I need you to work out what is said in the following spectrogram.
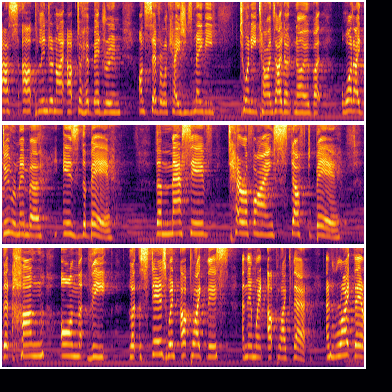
us up, Linda and I, up to her bedroom on several occasions, maybe 20 times, I don't know. But what I do remember is the bear, the massive, terrifying stuffed bear that hung on the, like the stairs went up like this and then went up like that. And right there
